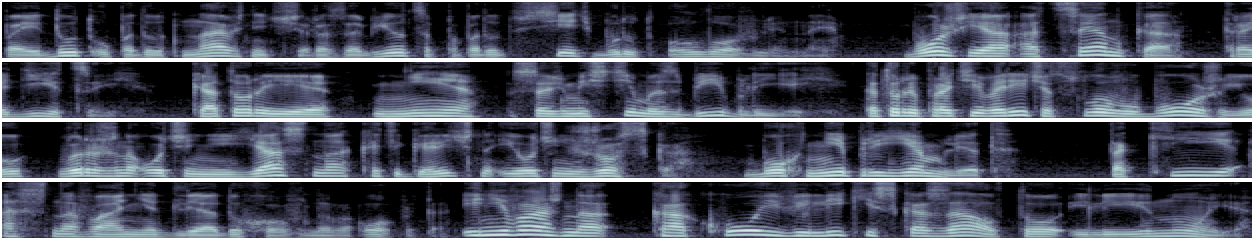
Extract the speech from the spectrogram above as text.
пойдут, упадут навзничь, разобьются, попадут в сеть, будут уловлены. Божья оценка традиций – которые не совместимы с Библией, которые противоречат Слову Божию, выражено очень ясно, категорично и очень жестко. Бог не приемлет такие основания для духовного опыта. И неважно, какой великий сказал то или иное.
